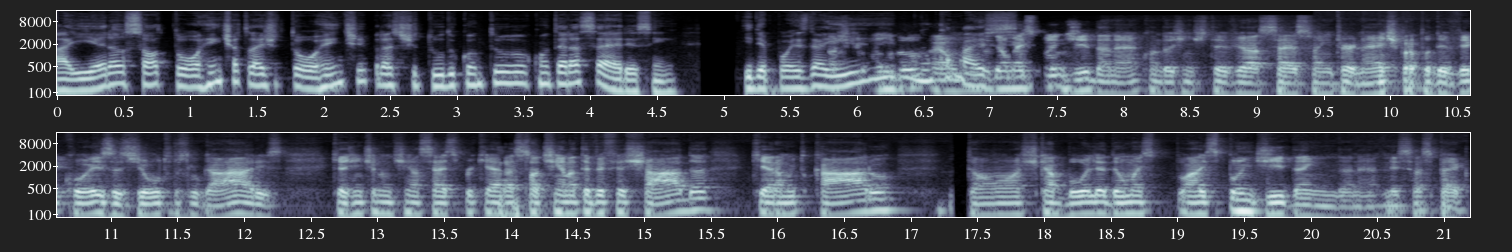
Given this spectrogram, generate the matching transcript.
Aí era só torrent atrás de torrent pra assistir tudo quanto, quanto era série, assim. E depois daí, mundo, nunca é, o mais. mundo deu uma expandida, né? Quando a gente teve acesso à internet para poder ver coisas de outros lugares que a gente não tinha acesso porque era só tinha na TV fechada, que era muito caro. Então, acho que a bolha deu uma, uma expandida ainda, né? Nesse aspecto.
